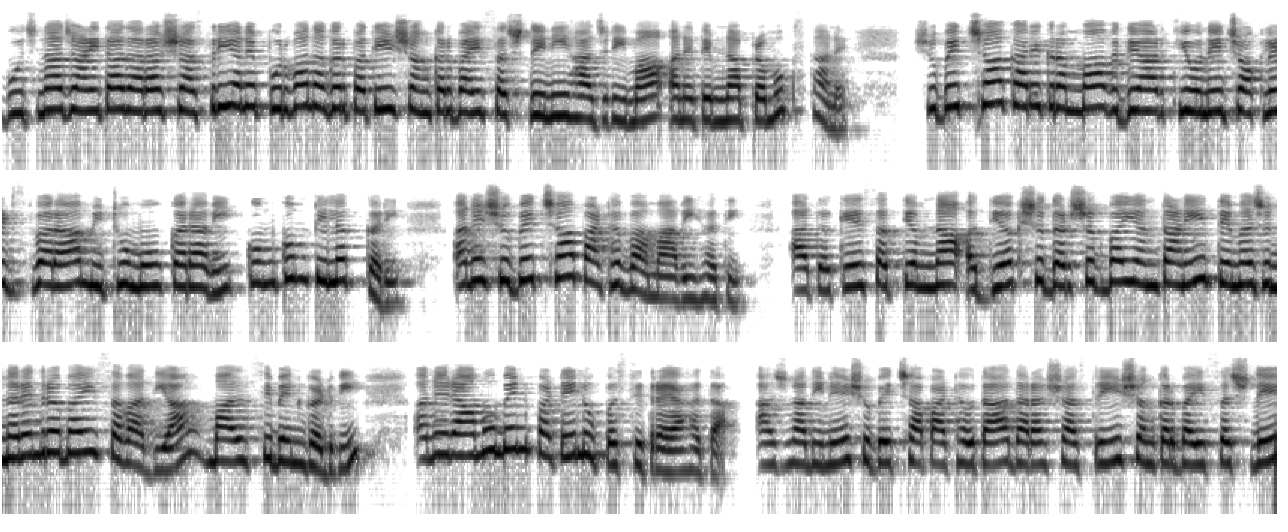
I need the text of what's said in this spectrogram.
ભુજના જાણીતા ધારાશાસ્ત્રી અને પૂર્વ નગરપતિ શંકરભાઈ સચદેની હાજરીમાં અને તેમના પ્રમુખ સ્થાને શુભેચ્છા કાર્યક્રમમાં વિદ્યાર્થીઓને ચોકલેટ્સ દ્વારા મીઠું મોં કરાવી કુમકુમ તિલક કરી અને શુભેચ્છા પાઠવવામાં આવી હતી. આ તકે સત્યમના અધ્યક્ષ દર્શકભાઈ અંતાણી તેમજ નરેન્દ્રભાઈ સવાદિયા, માલસીબેન ગઢવી અને રામુબેન પટેલ ઉપસ્થિત રહ્યા હતા. આજના દિને શુભેચ્છા પાઠવતા ધારાશાસ્ત્રી શંકરભાઈ સચદે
